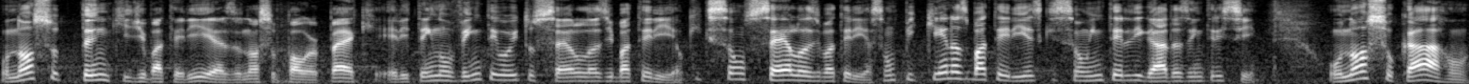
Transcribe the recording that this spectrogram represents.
O nosso tanque de baterias, o nosso Power Pack, ele tem 98 células de bateria. O que, que são células de bateria? São pequenas baterias que são interligadas entre si. O nosso carro,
